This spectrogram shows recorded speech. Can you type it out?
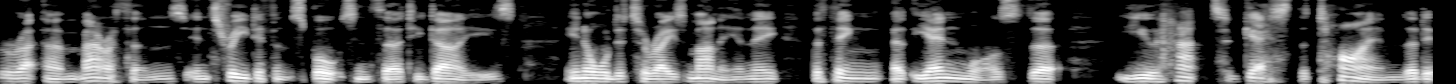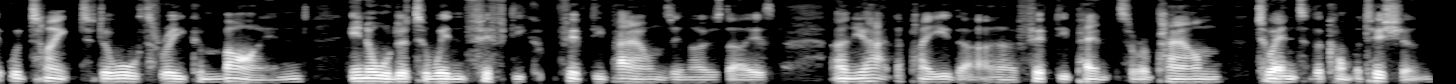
uh, marathons in three different sports in 30 days in order to raise money. And the, the thing at the end was that you had to guess the time that it would take to do all three combined in order to win 50, 50 pounds in those days. And you had to pay either know, 50 pence or a pound to enter the competition.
